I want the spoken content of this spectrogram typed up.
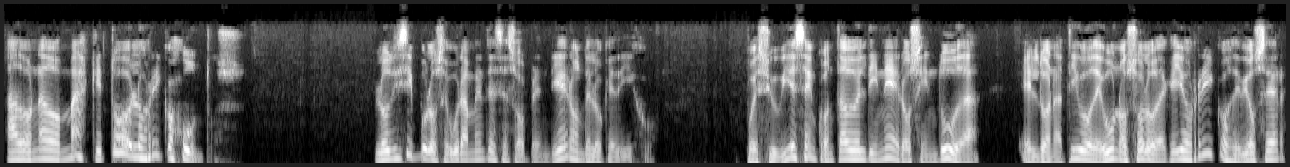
ha donado más que todos los ricos juntos. Los discípulos seguramente se sorprendieron de lo que dijo, pues si hubiesen contado el dinero, sin duda, el donativo de uno solo de aquellos ricos debió ser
